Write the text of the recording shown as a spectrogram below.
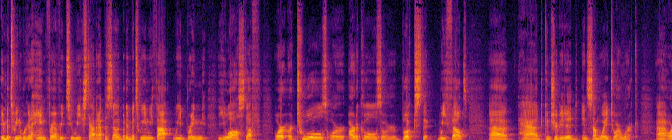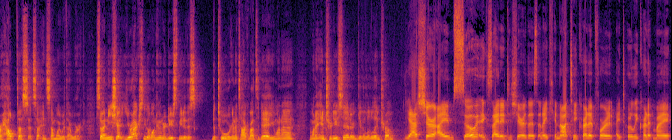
in between, we're gonna aim for every two weeks to have an episode. But in between, we thought we'd bring you all stuff or, or tools or articles or books that we felt uh, had contributed in some way to our work uh, or helped us in some way with our work. So Anisha, you're actually the one who introduced me to this the tool we're going to talk about today. You want to you want to introduce it or give a little intro? Yeah, sure. I am so excited to share this and I cannot take credit for it. I totally credit my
